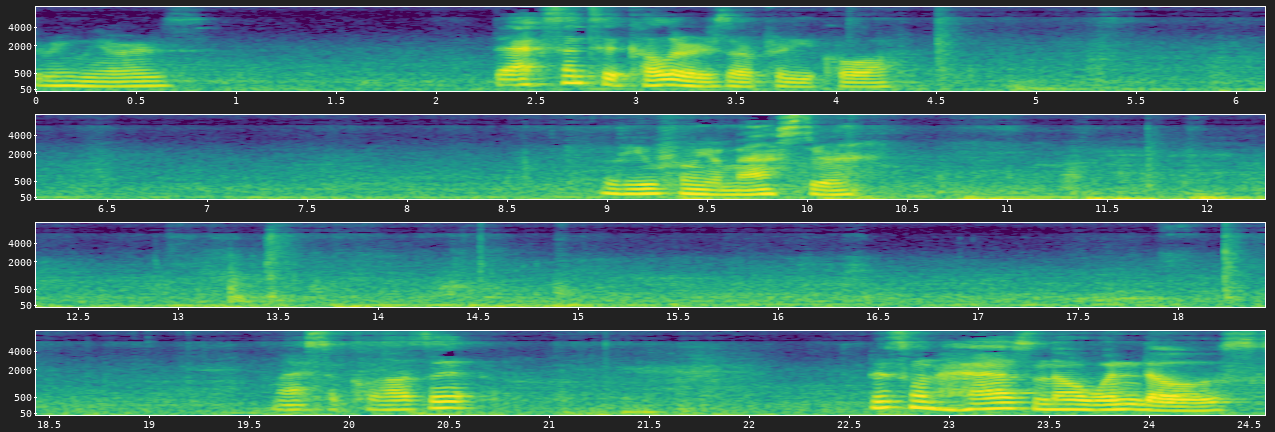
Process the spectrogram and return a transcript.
Three mirrors. The accented colors are pretty cool. View from your master. Master closet. This one has no windows,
